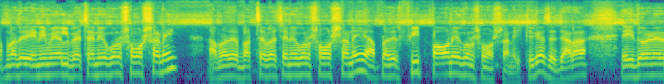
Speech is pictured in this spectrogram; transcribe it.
আপনাদের এনিমেল বেচা নিয়ে কোনো সমস্যা নেই, আপনাদের বাচ্চা বেচা নিয়ে কোনো সমস্যা নেই, আপনাদের ফিট পাওয়া নিয়ে কোনো সমস্যা নেই, ঠিক আছে? যারা এই ধরনের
